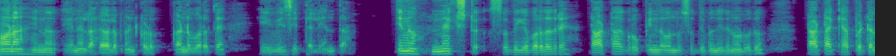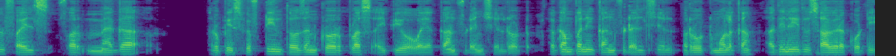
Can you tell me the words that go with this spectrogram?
ನೋಡೋಣ ಇನ್ನು ಏನೆಲ್ಲ ಡೆವಲಪ್ಮೆಂಟ್ಗಳು ಕಂಡು ಬರುತ್ತೆ ಈ ವಿಸಿಟ್ ಅಲ್ಲಿ ಅಂತ. ಇನ್ನು ನೆಕ್ಸ್ಟ್ ಸುದ್ದಿಗೆ ಬರೋದಾದ್ರೆ ಟಾಟಾ ಗ್ರೂಪ್ ಇಂದ ಒಂದು ಸುದ್ದಿ ಬಂದಿದೆ ನೋಡಬಹುದು Tata capital files for mega rupees fifteen thousand crore plus IPO via confidential route ಆ ಕಂಪನಿ ಕಾನ್ಫಿಡೆನ್ಷಿಯಲ್ ರೂಟ್ ಮೂಲಕ ಹದಿನೈದು ಸಾವಿರ ಕೋಟಿ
